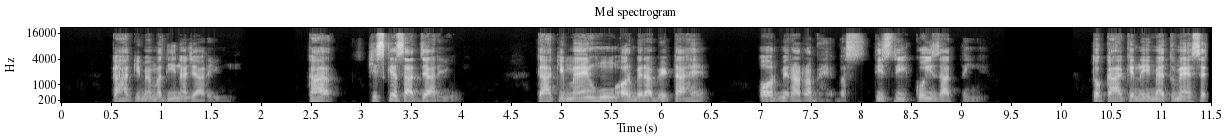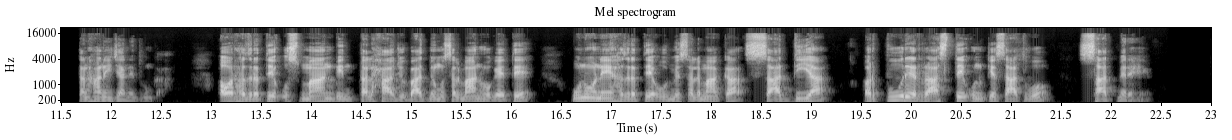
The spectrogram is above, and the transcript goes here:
कहा कि, मैं मदीना जा रही हूँ। कहा, किसके साथ जा रही हूँ? कहा कि, मैं हूँ और मेरा बेटा है और मेरा रब है, बस तीसरी कोई ज़ात नहीं है। तो कहा कि नहीं, मैं तुम्हें ऐसे तनहा नहीं जाने दूँगा। और हज़रत उस्मान बिन तलहा जो बाद में मुसलमान हो गए थे, उन्होंने हज़रत उम सलमा का साथ दिया और पूरे रास्ते उनके साथ वो साथ में रहे।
